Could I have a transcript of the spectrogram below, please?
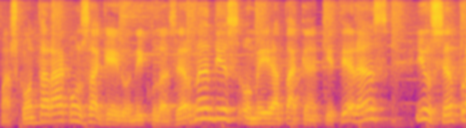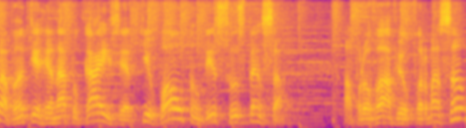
mas contará com o zagueiro Nicolas Hernandes, o meio-atacante Terans e o centroavante Renato Kaiser, que voltam de suspensão. A provável formação:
